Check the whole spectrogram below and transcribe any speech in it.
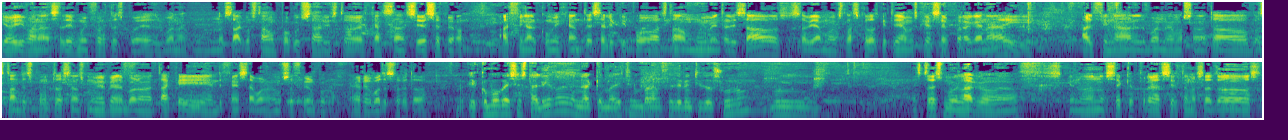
que hoy van a salir muy fuertes, pues bueno, nos ha costado un poco y se ha visto el cansancio ese, pero al final, como dije antes, el equipo ha estado muy mentalizado, sabíamos las cosas que teníamos que hacer para ganar y al final, bueno, hemos anotado bastantes puntos, hemos muy bien el balón en ataque y en defensa, bueno, hemos sufrido un poco, en rebote sobre todo. ¿Y cómo ves esta liga en la que el Madrid tiene un balance de 22-1? Muy... Esto es muy largo, es que no, no sé qué podría decirte. Nosotros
